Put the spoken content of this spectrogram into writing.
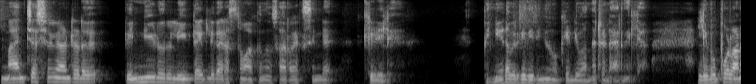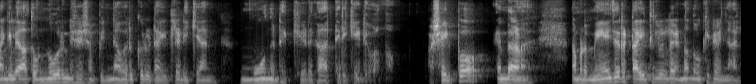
മാഞ്ചസ്റ്റർ യുണൈറ്റഡ് പിന്നീട് ഒരു ലീഗ് ടൈറ്റിൽ കരസ്ഥമാക്കുന്നത് സർറക്സിന്റെ കീഴിൽ പിന്നീട് അവർക്ക് തിരിഞ്ഞു നോക്കേണ്ടി വന്നിട്ടുണ്ടായിരുന്നില്ല. ലിവർപൂൾ ആണെങ്കിൽ ആ തൊണ്ണൂറിന് ശേഷം പിന്നെ അവർക്കൊരു ടൈറ്റിൽ അടിക്കാൻ മൂന്ന് ഡെക്കേഡ് കാത്തിരിക്കേണ്ടി വന്നു. പക്ഷേ ഇപ്പോൾ എന്താണ്? നമ്മുടെ മേജർ ടൈറ്റിലുകളുടെ എണ്ണം നോക്കിക്കഴിഞ്ഞാൽ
